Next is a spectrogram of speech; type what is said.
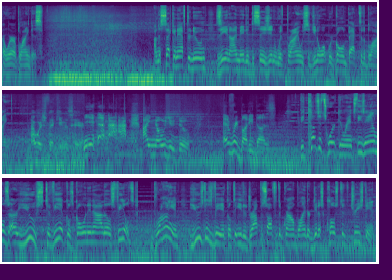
are where our blind is. On the second afternoon, Z and I made a decision with Brian. We said, you know what, we're going back to the blind. I wish Vicky was here. Yeah, I know you do. Everybody does. Because it's working ranch, these animals are used to vehicles going in and out of those fields. Brian used his vehicle to either drop us off at the ground blind or get us close to the tree stand.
